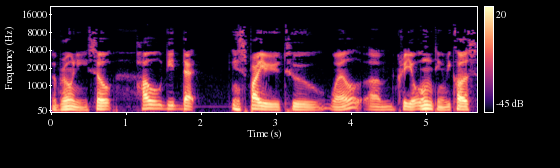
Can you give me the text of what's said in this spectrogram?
a brony. So, how did that inspire you to, well, um, create your own thing? Because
